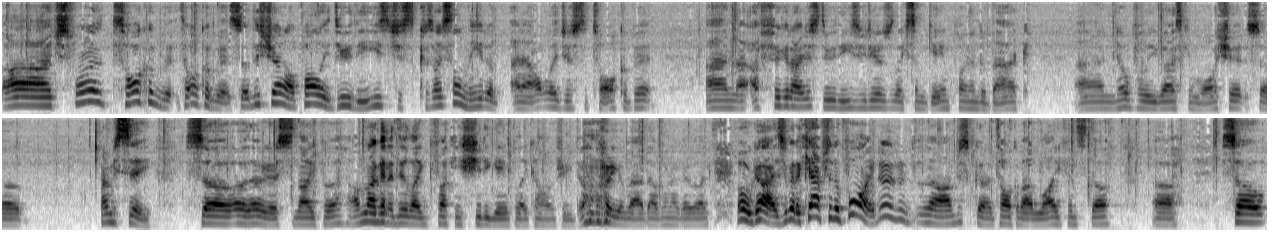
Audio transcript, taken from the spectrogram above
uh, I just want to talk a bit. Talk a bit. So this channel, I'll probably do these just because I still need a, an outlet just to talk a bit, and I, figured I just do these videos with, like some gameplay on the back, and hopefully you guys can watch it. So let me see. So oh there we go, sniper. I'm not gonna do like fucking shitty gameplay commentary. Don't worry about that. We're not gonna be like, oh guys, we're gonna capture the point. No, I'm just gonna talk about life and stuff. Uh, so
